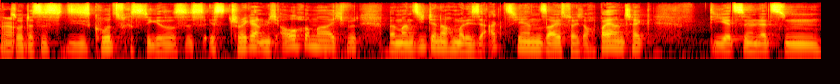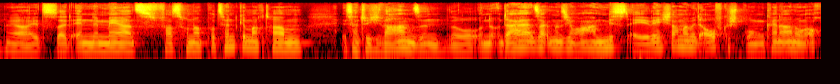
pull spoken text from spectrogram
Ja. So, das ist dieses kurzfristige. es, ist, es triggert mich auch immer. Ich würde, wenn man sieht ja noch immer diese Aktien, sei es vielleicht auch BioNTech, die jetzt in den letzten, ja, jetzt seit Ende März fast 100 Prozent gemacht haben, ist natürlich Wahnsinn. So. Und, und daher sagt man sich, oh Mist, ey, wäre ich da mal mit aufgesprungen, keine Ahnung, auch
